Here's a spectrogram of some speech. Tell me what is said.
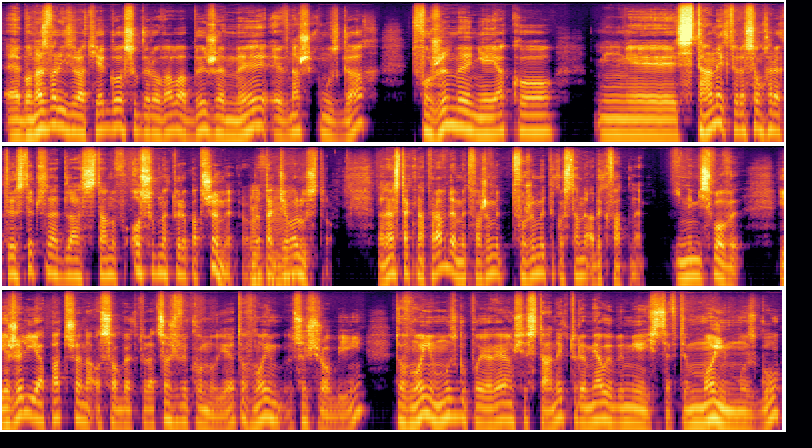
e, bo nazwa Rizzolatiego sugerowałaby, że my w naszych mózgach tworzymy niejako mm, e, stany, które są charakterystyczne dla stanów osób, na które patrzymy. Prawda? Tak Mhm. działa lustro. Natomiast tak naprawdę my tworzymy, tworzymy tylko stany adekwatne. Innymi słowy, jeżeli ja patrzę na osobę, która coś wykonuje, to w moim coś robi, to w moim mózgu pojawiają się stany, które miałyby miejsce w tym moim mózgu,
